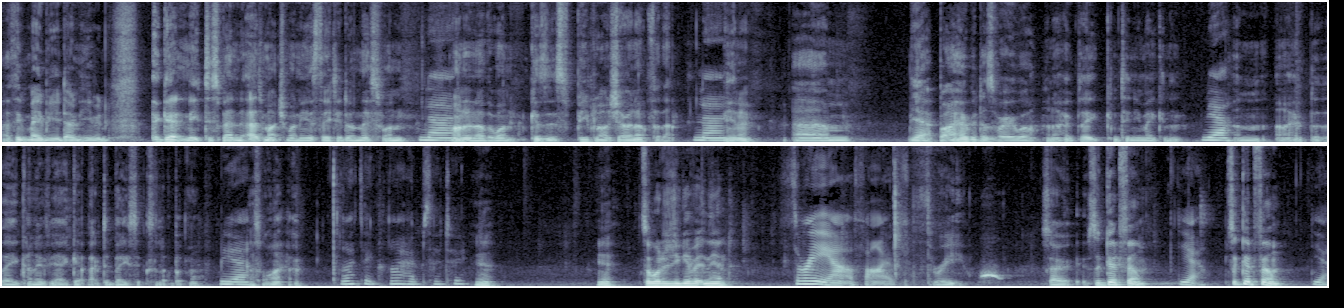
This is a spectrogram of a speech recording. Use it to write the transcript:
I think maybe you don't even again need to spend as much money as they did on this one No. on another one because it's people aren't showing up for that. No. You know, um, yeah, but I hope it does very well, and I hope they continue making them, Yeah. and I hope that they kind of yeah get back to basics a little bit more. Yeah. That's what I hope. I think I hope so too. Yeah, yeah. So what did you give it in the end? Three out of five. Three. So it's a good film. Yeah. It's a good film. Yeah.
